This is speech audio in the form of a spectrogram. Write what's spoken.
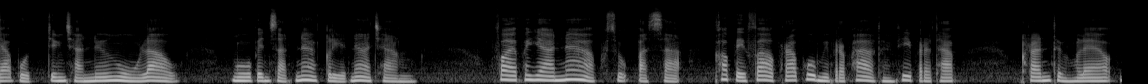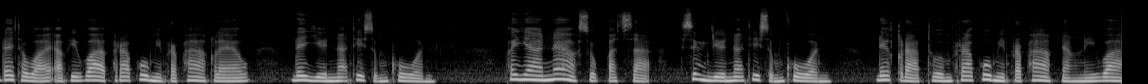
ยะบุตรจึงฉันเนื้องูเล่า งูเป็นสัตว์น่าเกลียดน่าชัง ฝ่ายพญานาคสุปัสสะเข้าไปเฝ้าพระผู้มีพระภาคถึงที่ประทับ ครั้นถึงแล้วได้ถวายอภิวาทพระผู้มีพระภาคแล้ว ได้ยืนณที่สมควร พญานาคสุปัสสะซึ่งยืนณที่สมควร ได้กราบทูลพระผู้มีพระภาคดังนี้ว่า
